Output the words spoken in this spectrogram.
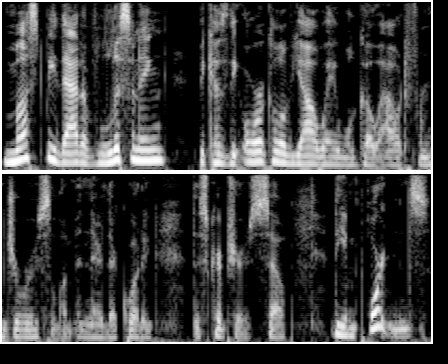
must be that of listening because the oracle of Yahweh will go out from Jerusalem. And there they're quoting the Scriptures. So the importance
